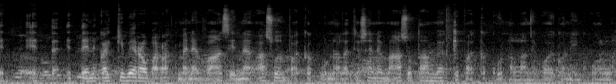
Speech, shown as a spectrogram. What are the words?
että et, ettei ne kaikki verovarat mene vaan sinne asuinpaikkakunnalle. Että jos enemmän asutaan mökkipaikkakunnalla, niin voiko niin kuin olla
